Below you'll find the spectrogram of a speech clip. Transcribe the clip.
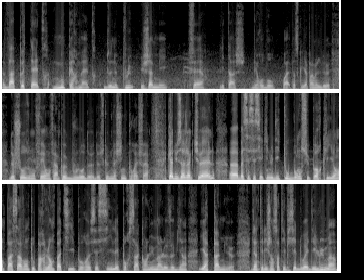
va peut-être nous permettre de ne plus jamais faire les tâches des robots. Ouais, parce qu'il y a pas mal de, choses où on fait, on fait un peu le boulot de, ce qu'une machine pourrait faire. Cas d'usage actuel, euh, bah, c'est Cécile qui nous dit tout bon support client passe avant tout par l'empathie pour euh, Cécile. Et pour ça, quand l'humain le veut bien, il n'y a pas mieux. L'intelligence artificielle doit aider l'humain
